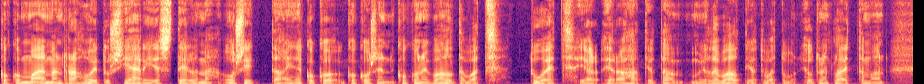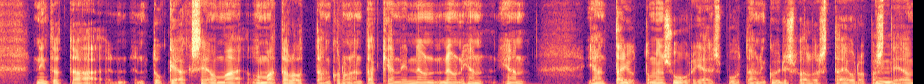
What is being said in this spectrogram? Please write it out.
koko maailman rahoitusjärjestelmä osittain ja koko, koko, sen, koko ne valtavat tuet ja, ja rahat, joita, joita valtiot ovat joutuneet laittamaan niin tota, tukeakseen oma, omaa talouttaan koronan takia, niin ne on, ne on ihan, ihan ihan tajuttoman suuria, jos puhutaan niin kuin Yhdysvalloista tai Euroopasta mm. ja,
